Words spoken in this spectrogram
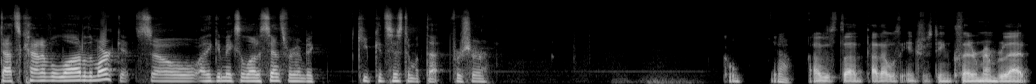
that's kind of a lot of the market. So I think it makes a lot of sense for him to keep consistent with that for sure. Cool. Yeah, I just thought, thought that was interesting because I remember that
